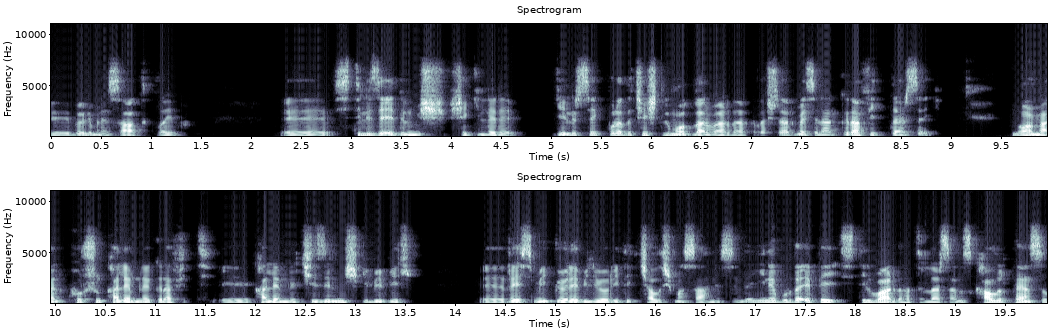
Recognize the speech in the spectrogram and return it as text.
e, bölümüne sağ tıklayıp e, stilize edilmiş şekillere gelirsek burada çeşitli modlar vardı arkadaşlar. Mesela grafit dersek normal kurşun kalemle, grafit e, kalemle çizilmiş gibi bir e, resmi görebiliyor idik çalışma sahnesinde. Yine burada epey stil vardı hatırlarsanız. Color Pencil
